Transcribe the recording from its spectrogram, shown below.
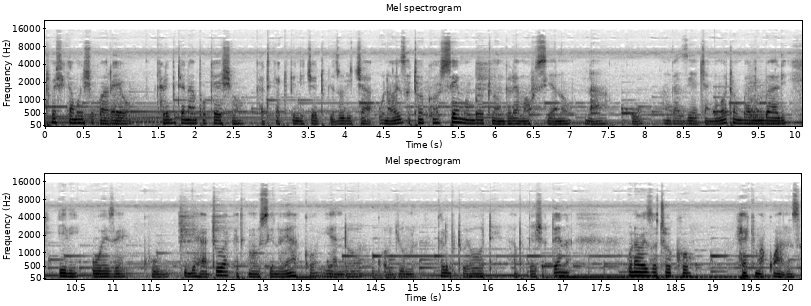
tumefika mwisho kwa leo. Karibu tena hapo kesho katika kipindi chetu kizuri cha unaweza toko sehemu ambayo tunaongelea mahusiano na kuangazia changamoto mbalimbali mbali, ili uweze kupiga hatua katika mahusiano yako ya ndoa kwa ujumla. Karibu tuwe wote hapo kesho tena. Unaweza toko hekima kwanza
